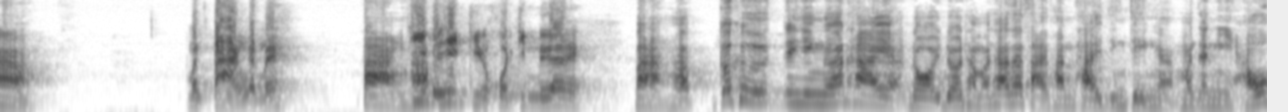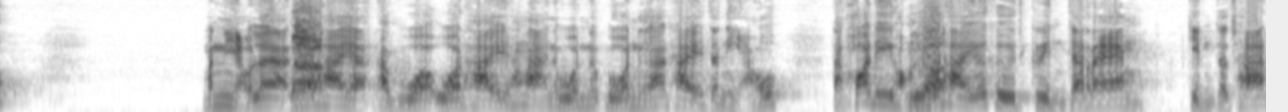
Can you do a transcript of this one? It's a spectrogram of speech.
อ่า มันต่างกันไหมต่างครับที่ไม่ใช่กินคนกินเนื้อไงต่างครับ ก็คือจริงๆ เนื้อไทยอะโดยโดยธรรมชาติถ้าสายพันธุ์ไทยจริงๆอะมันจะเหนียว มันเหนียวเลยอะเนื้อไทยอะวัววัวไทยทั้งหลายในวัววัวเนื้อไทยจะเหนียว แต่ข้อดีของเนื้อไทยก็คือกลิ่นจะแรง กลิ่นจะชัด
